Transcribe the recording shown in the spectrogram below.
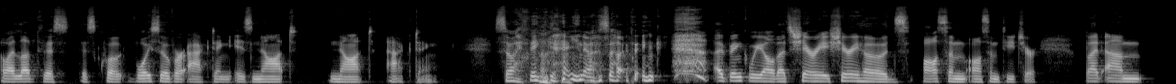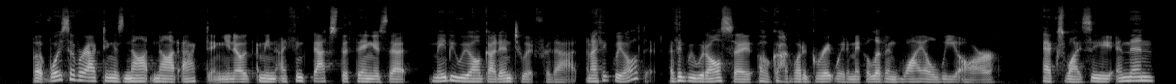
oh i loved this this quote voiceover acting is not not acting so i think you know so i think i think we all that's sherry sherry hodes awesome awesome teacher. But um but voiceover acting is not not acting you know? I mean i think that's the thing is that maybe we all got into it for that and i think we all did i think we would all say oh god what a great way to make a living while we are xyz and then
